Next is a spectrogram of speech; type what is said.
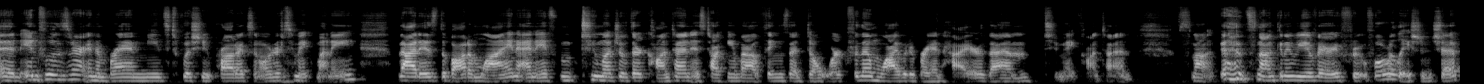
an influencer and a brand needs to push new products in order to make money. That is the bottom line. And if too much of their content is talking about things that don't work for them, why would a brand hire them to make content? It's not it's not going to be a very fruitful relationship.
